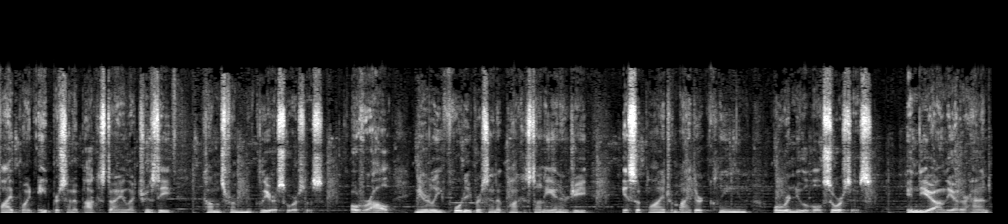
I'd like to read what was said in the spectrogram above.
5.8% of Pakistani electricity comes from nuclear sources. Overall, nearly 40% of Pakistani energy is supplied from either clean or renewable sources. India, on the other hand,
